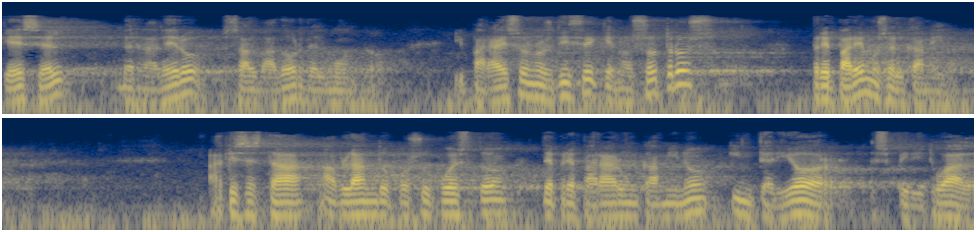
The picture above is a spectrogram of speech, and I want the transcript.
que es el verdadero Salvador del mundo. Y para eso nos dice que nosotros preparemos el camino. Aquí se está hablando, por supuesto, de preparar un camino interior, espiritual,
